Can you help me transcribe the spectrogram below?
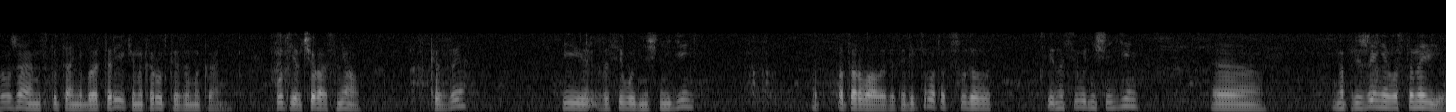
Продолжаем испытание батарейки на короткое замыкание. Вот я вчера снял КЗ и за сегодняшний день от- оторвал этот электрод отсюда вот. И на сегодняшний день э, напряжение восстановилось.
